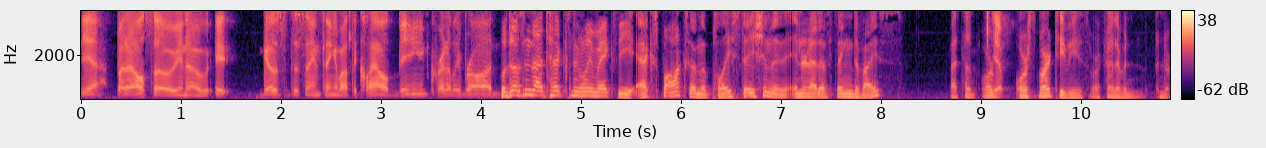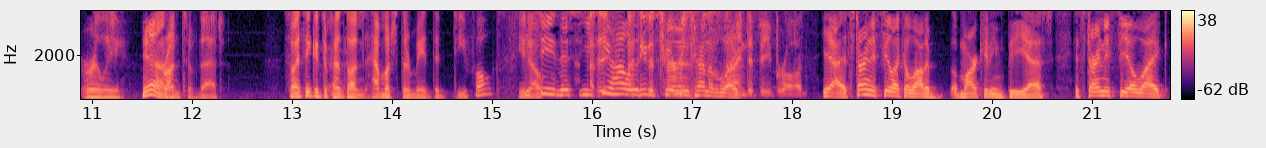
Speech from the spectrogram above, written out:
Yeah, but also you know it goes to the same thing about the cloud being incredibly broad. Well, doesn't that technically make the Xbox and the PlayStation an Internet of Thing device? By some, or, Yep. or smart TVs were kind of an, an early Yeah. front of that. So I think it depends on how much they're made the default. You, You know, see this? You I see think- how I this is feeling is kind of designed like to be broad. Yeah, it's starting to feel like a lot of marketing BS. It's starting to feel like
